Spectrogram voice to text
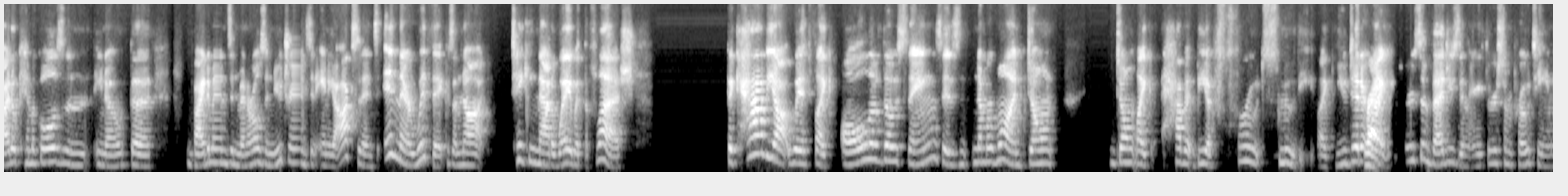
phytochemicals and you know the vitamins and minerals and nutrients and antioxidants in there with it because I'm not taking that away with the flesh. The caveat with like all of those things is number one, don't don't like have it be a fruit smoothie. Like you did it right. right. You threw some veggies in there, you threw some protein.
